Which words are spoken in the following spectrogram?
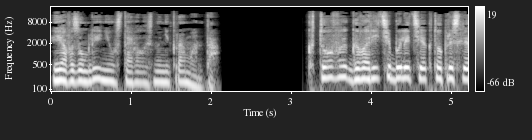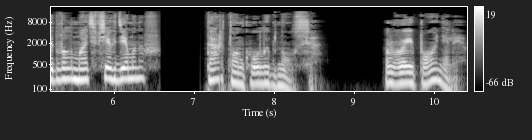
Я в изумлении уставилась на некроманта. «Кто вы, говорите, были те, кто преследовал мать всех демонов?» Тар тонко улыбнулся. «Вы поняли?»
